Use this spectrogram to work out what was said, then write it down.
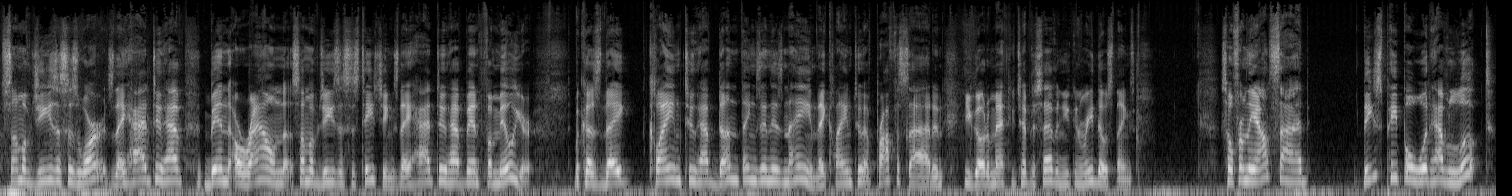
some of Jesus' words. They had to have been around some of Jesus' teachings. They had to have been familiar because they claim to have done things in his name. They claim to have prophesied. And you go to Matthew chapter 7, you can read those things. So, from the outside, these people would have looked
